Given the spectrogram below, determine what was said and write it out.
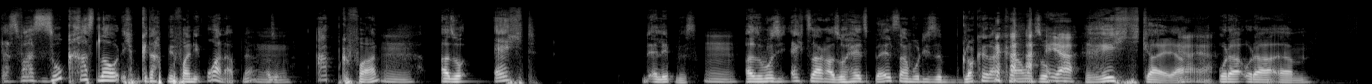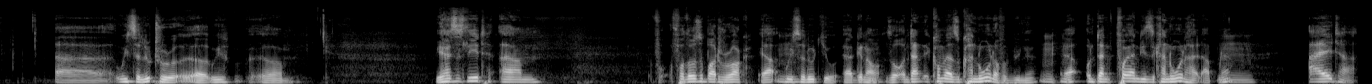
Das war so krass laut. Ich habe gedacht, mir fallen die Ohren ab, ne? Also Mhm. abgefahren. Also echt ein Erlebnis. Mhm. Also muss ich echt sagen, also Hells Bells, wo diese Glocke da kam und so, Ja. richtig geil, ja. Ja, ja. Oder oder ähm, äh, We Salute to, äh, we, ähm, wie heißt das Lied? Ähm, for, those about to rock, ja, Mhm. We Salute You, ja genau. So und dann kommen ja so Kanonen auf die Bühne, ja, und dann feuern diese Kanonen halt ab, ne? Alter,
